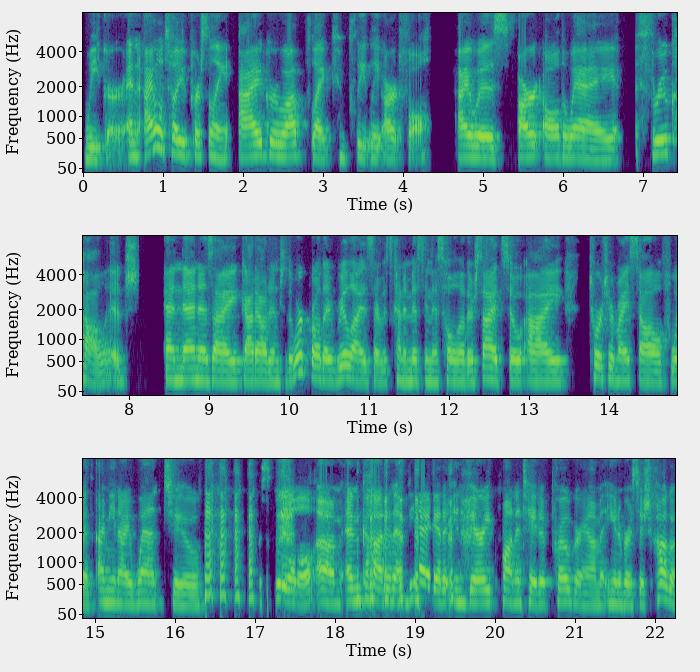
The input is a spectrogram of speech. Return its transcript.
weaker. And I will tell you personally, I grew up like completely artful. I was art all the way through college. And then as I got out into the work world, I realized I was kind of missing this whole other side. So I tortured myself with, I mean, I went to school um, and got an MBA at a in very quantitative program at University of Chicago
